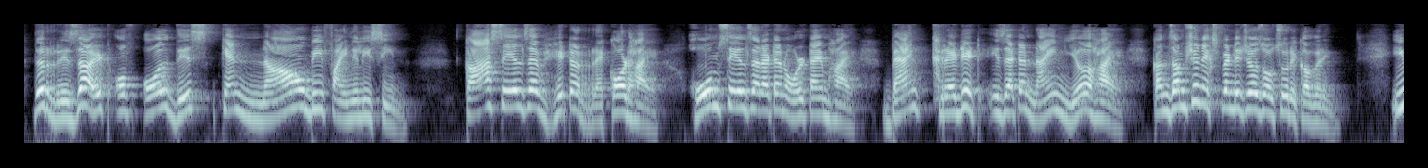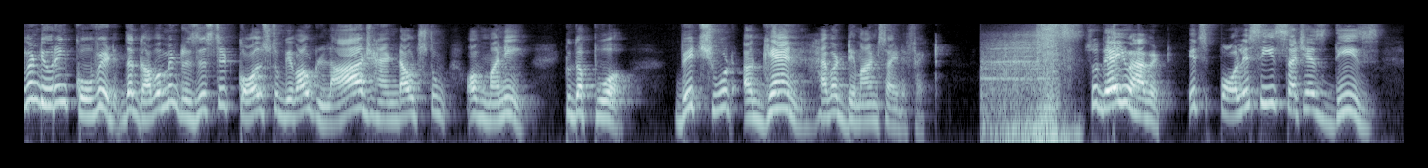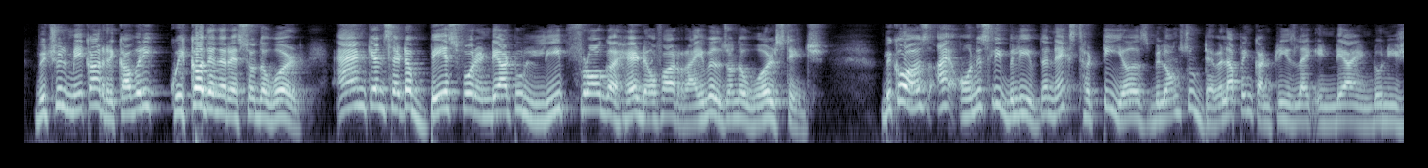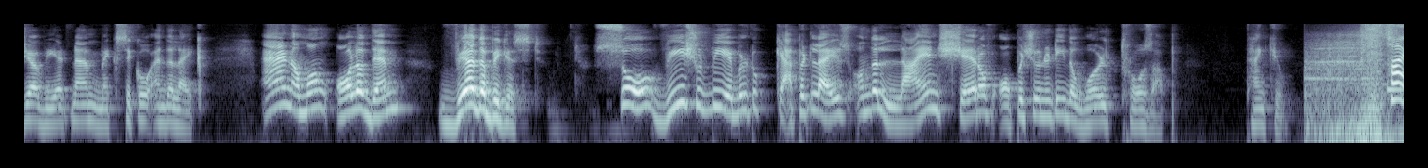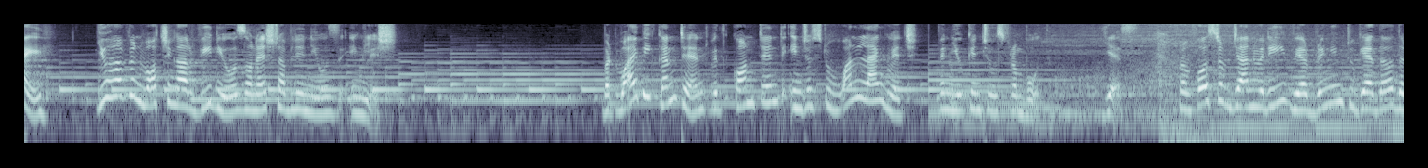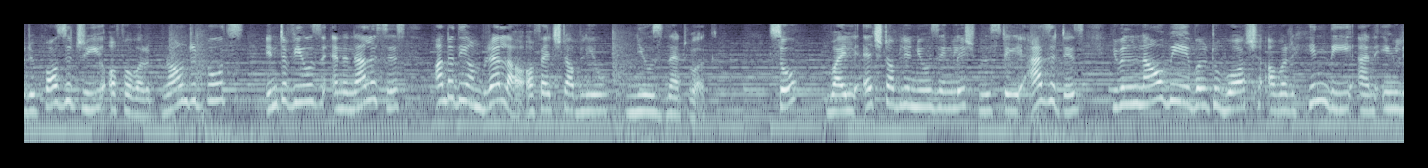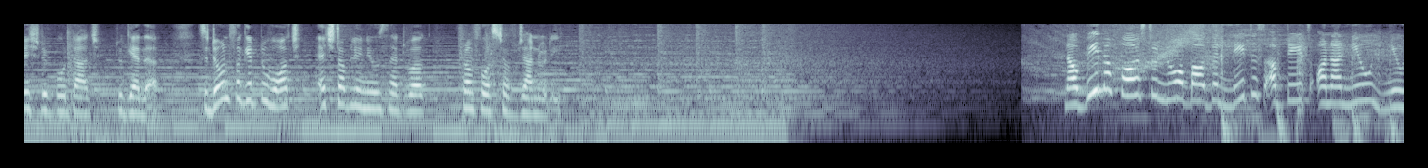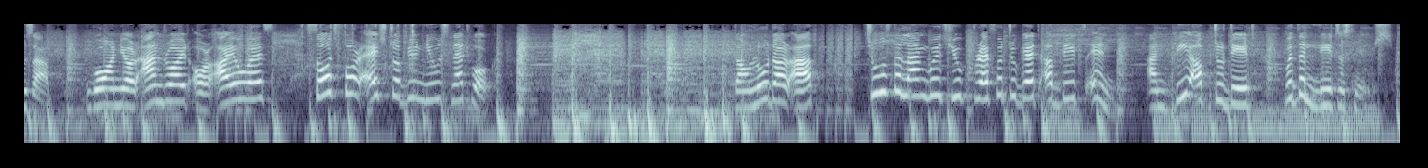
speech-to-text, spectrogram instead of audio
The result of all this can now be finally seen. Car sales have hit a record high. Home sales are at an all time high. Bank credit is at a nine year high. Consumption expenditure is also recovering. Even during COVID, the government resisted calls to give out large handouts to, of money to the poor, which would again have a demand side effect. So there you have it. It's policies such as these which will make our recovery quicker than the rest of the world and can set a base for India to leapfrog ahead of our rivals on the world stage. Because I honestly believe the next 30 years belongs to developing countries like India, Indonesia, Vietnam, Mexico, and the like. And among all of them, we're the biggest. So we should be able to capitalize on the lion's share of opportunity the world throws up. Thank you. Hi, you have been watching our videos on HW News English. But why be content with content in just one language when you can choose from both? Yes, from 1st of January, we are bringing together the repository of our ground reports, interviews, and analysis under the umbrella of HW News Network. So, while HW News English will stay as it is, you will now be able to watch our Hindi and English reportage together. So don't forget to watch HW News Network from 1st of January. Now be the first to know about the latest updates on our new news app. Go on your Android or iOS, search for HW News Network. Download our app Choose the language you prefer to get updates in and be up to date with the latest news.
